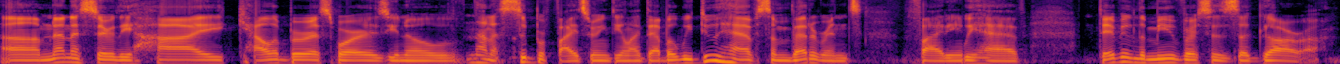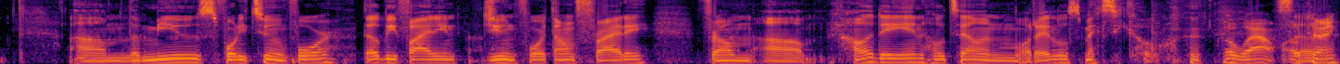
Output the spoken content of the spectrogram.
Um, not necessarily high caliber as far as, you know, not a super fights or anything like that, but we do have some veterans fighting. We have David Lemieux versus Zagara. Um, Lemieux's 42 and 4. They'll be fighting June 4th on Friday from um, Holiday Inn Hotel in Morelos, Mexico. Oh wow. So okay.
